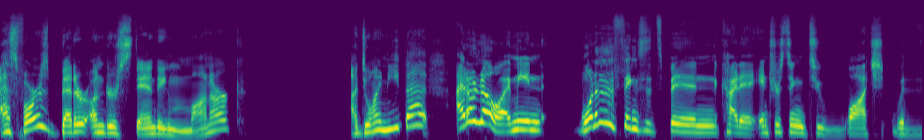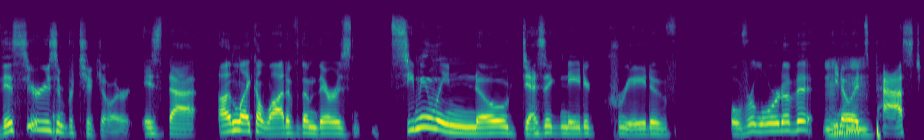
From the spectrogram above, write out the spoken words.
as far as better understanding Monarch, uh, do I need that? I don't know. I mean, one of the things that's been kind of interesting to watch with this series in particular is that, unlike a lot of them, there is seemingly no designated creative overlord of it. You know, it's passed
